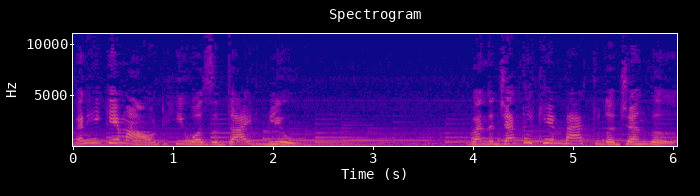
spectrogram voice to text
When he came out, he was dyed blue. When the jackal came back to the jungle,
